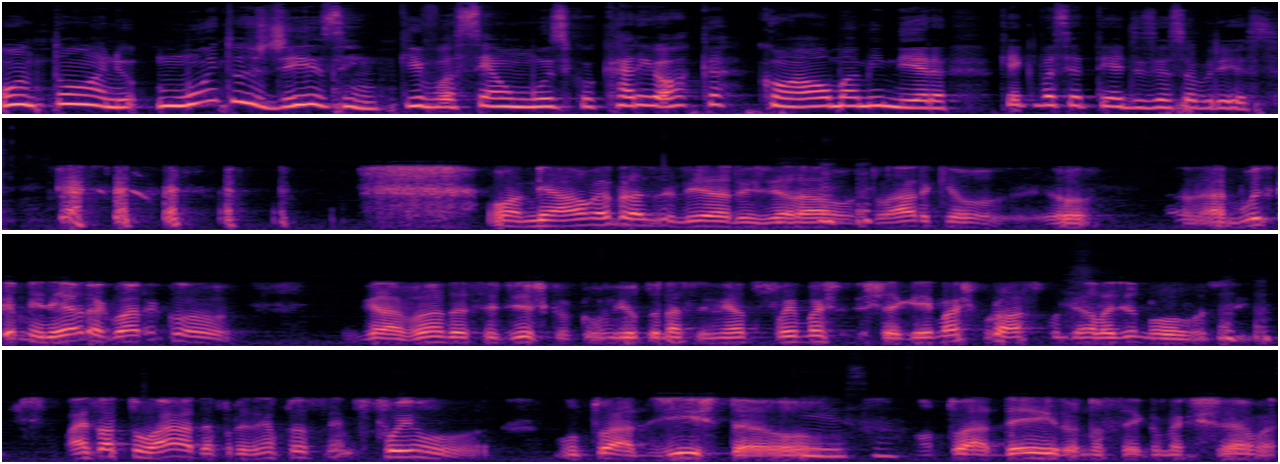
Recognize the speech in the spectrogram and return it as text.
Ô Antônio, muitos dizem que você é um músico carioca com alma mineira. O que, é que você tem a dizer sobre isso? Bom, minha alma é brasileira em geral. Claro que eu, eu a música mineira agora com gravando esse disco com o Milton Nascimento, foi mais, cheguei mais próximo dela de novo. Assim. Mas a toada, por exemplo, eu sempre fui um, um toadista, ou um toadeiro, não sei como é que chama,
